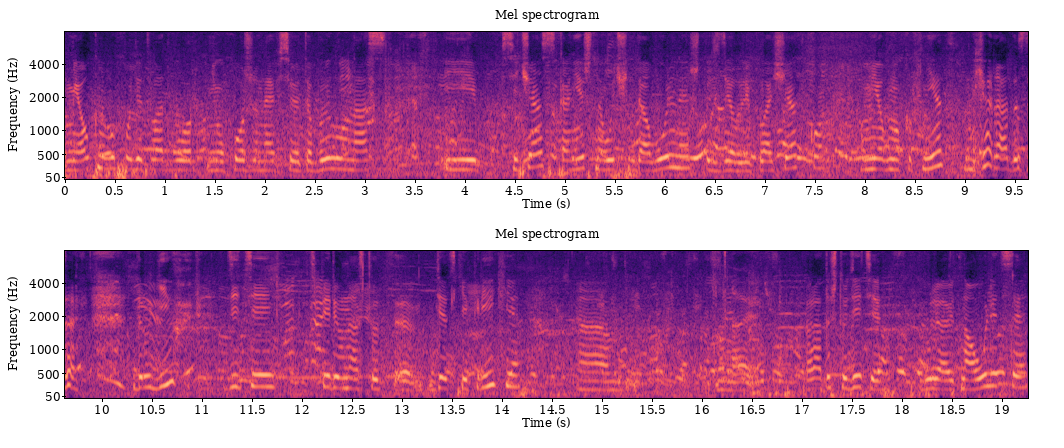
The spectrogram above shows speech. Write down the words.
у меня окна выходят во двор, неухоженное все это было у нас. И сейчас, конечно, очень довольны, что сделали площадку. У меня внуков нет, но я рада за других детей. Теперь у нас тут э, детские крики. Э, э, Рада, что дети гуляют на улице,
